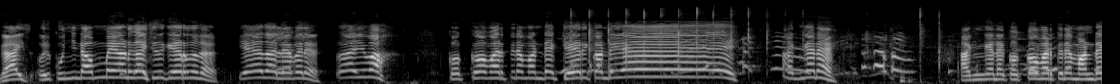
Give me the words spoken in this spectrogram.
ഗായ്സ് ഒരു കുഞ്ഞിന്റെ അമ്മയാണ് ഗായ്സ് ഇത് കേറുന്നത്. ഏതാ ലെവൽ കൊക്കോ മരത്തിന്റെ മണ്ടേ കേറിക്കൊണ്ട്. ഏ അങ്ങനെ. അങ്ങനെ കൊക്കോ മരത്തിന്റെ മണ്ടേ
